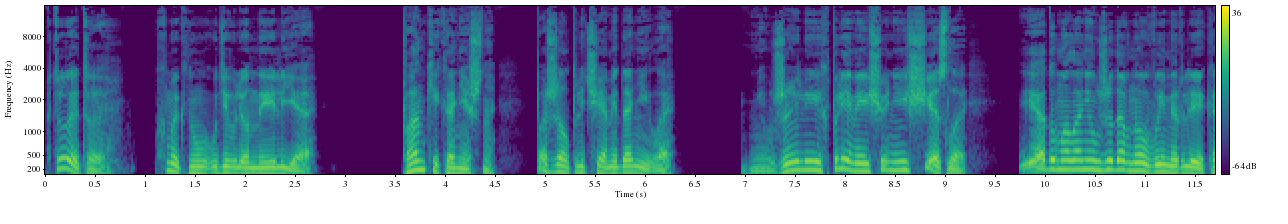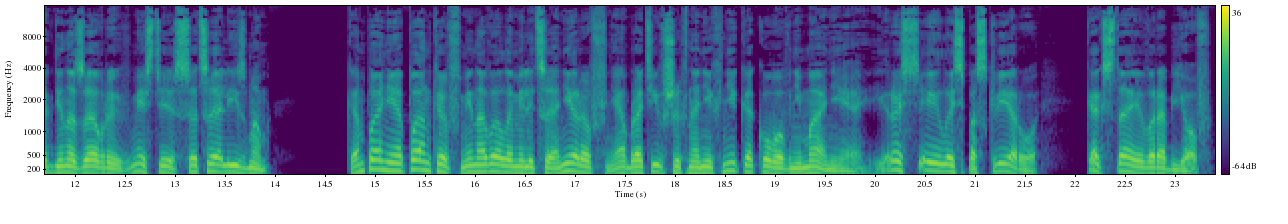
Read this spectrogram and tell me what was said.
«Кто это?» — хмыкнул удивленный Илья. «Панки, конечно», — пожал плечами Данила. «Неужели их племя еще не исчезло? Я думал, они уже давно вымерли, как динозавры, вместе с социализмом». Компания панков миновала милиционеров, не обративших на них никакого внимания, и рассеялась по скверу, как стая воробьев.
